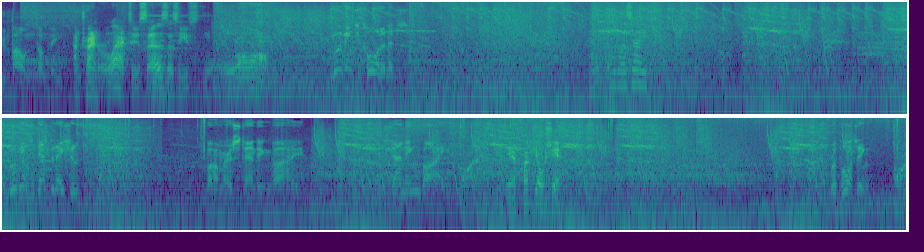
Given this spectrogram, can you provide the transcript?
You found something. I'm trying to relax. He says as he's. Moving to coordinates. What was I? Moving to destination. Bomber standing by. Standing by. Yeah, fuck your shit. Reporting. Ugh.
